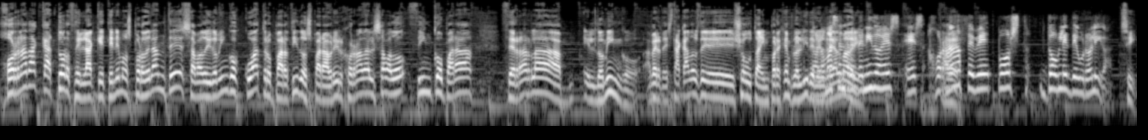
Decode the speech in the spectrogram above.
Jornada 14, la que tenemos por delante, sábado y domingo, cuatro partidos para abrir jornada el sábado, cinco para cerrarla el domingo. A ver, destacados de Showtime, por ejemplo, el líder, el Real Madrid. Lo más entretenido es, es jornada CB post doble de Euroliga. Sí,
